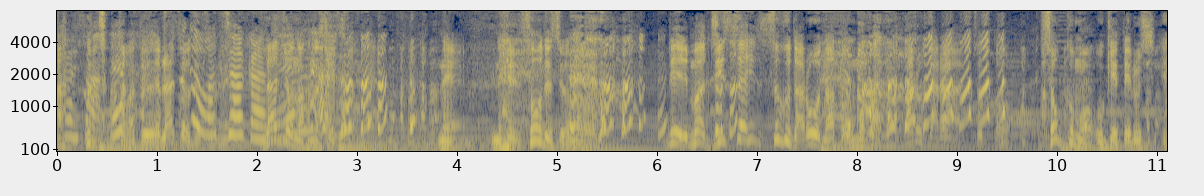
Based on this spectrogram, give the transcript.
向井さんちょっとね。待って、ラジオですよすぐ終わっちゃうからね。ねラジオの話ですよね。ねえ、ねえそうですよね。で、まあ実際すぐだろうなと思う。あるから、ちょっと、ショックも受けてるし。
